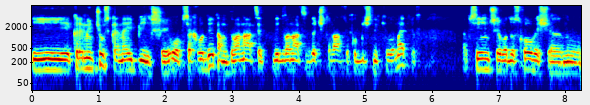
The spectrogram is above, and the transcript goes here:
І Кременчуська найбільший обсяг води, там 12, від 12 до 14 кубічних кілометрів. А всі інші водосховища, ну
